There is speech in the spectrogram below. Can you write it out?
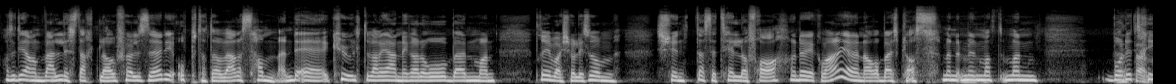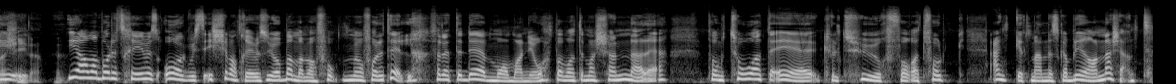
Altså De har en veldig sterk lagfølelse, de er opptatt av å være sammen. Det er kult å være igjen i garderoben. Man driver ikke og liksom skynder seg til og fra. og Det kan være en arbeidsplass, men, men man, man både, tri ja, man både trives og hvis ikke man trives, så jobber man med å få, med å få det til. For dette, det må man jo. på en måte Man skjønner det. Punkt to at det er kultur for at folk, enkeltmennesker blir anerkjent.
